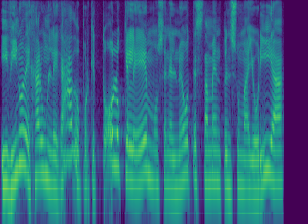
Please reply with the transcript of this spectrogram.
y vino a dejar un legado, porque todo lo que leemos en el Nuevo Testamento, en su mayoría,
